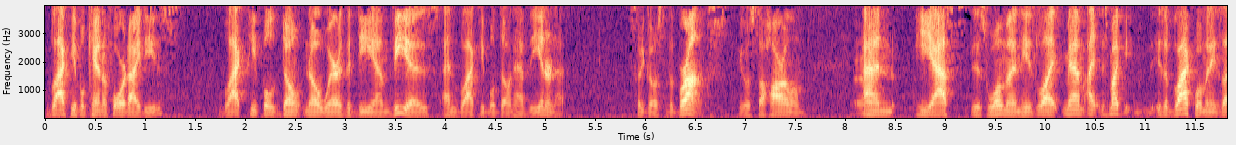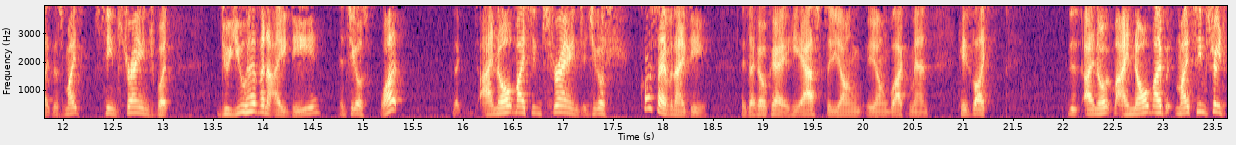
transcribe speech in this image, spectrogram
Black people can't afford IDs. Black people don't know where the DMV is, and black people don't have the internet. So he goes to the Bronx. He goes to Harlem. And he asks this woman, he's like, ma'am, I, this might be, he's a black woman. He's like, this might seem strange, but do you have an ID? And she goes, what? Like, I know it might seem strange. And she goes, of course I have an ID. He's like, okay. He asks a young, a young black man, he's like, I know, it, I know it might, might seem strange.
